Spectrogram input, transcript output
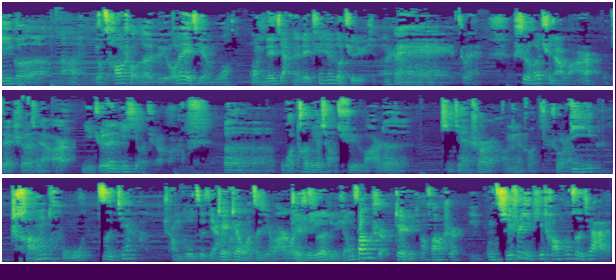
是一个啊有操守的旅游类节目，我们得讲讲这天蝎座去旅行是吧，哎，对适合去哪儿玩儿？对，适合去哪儿玩儿？你觉得你喜欢去哪儿玩儿？呃，我特别想去玩的几件事儿啊，我先说，说说。第一，长途自驾，长途自驾，这这我自己玩过，这是一个旅行方式。这旅行方式。嗯嗯，其实一提长途自驾，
